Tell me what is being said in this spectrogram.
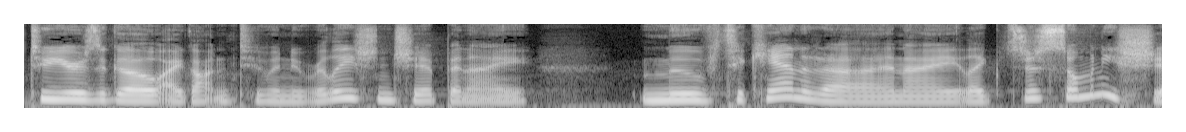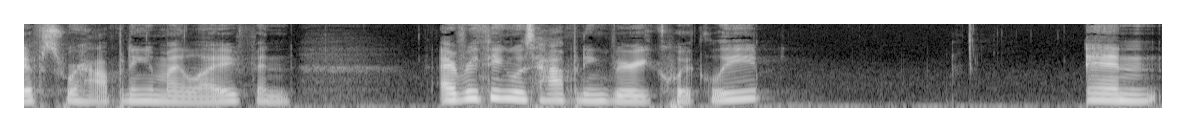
two years ago, I got into a new relationship and I moved to Canada. And I, like, just so many shifts were happening in my life and everything was happening very quickly. And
